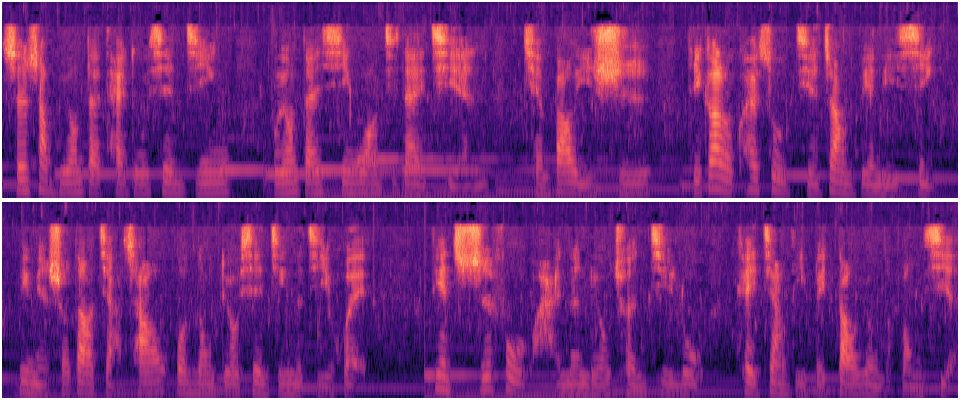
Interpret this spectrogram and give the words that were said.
身上不用带太多现金，不用担心忘记带钱、钱包遗失，提高了快速结账的便利性，避免收到假钞或弄丢现金的机会。电子支付还能留存记录，可以降低被盗用的风险。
